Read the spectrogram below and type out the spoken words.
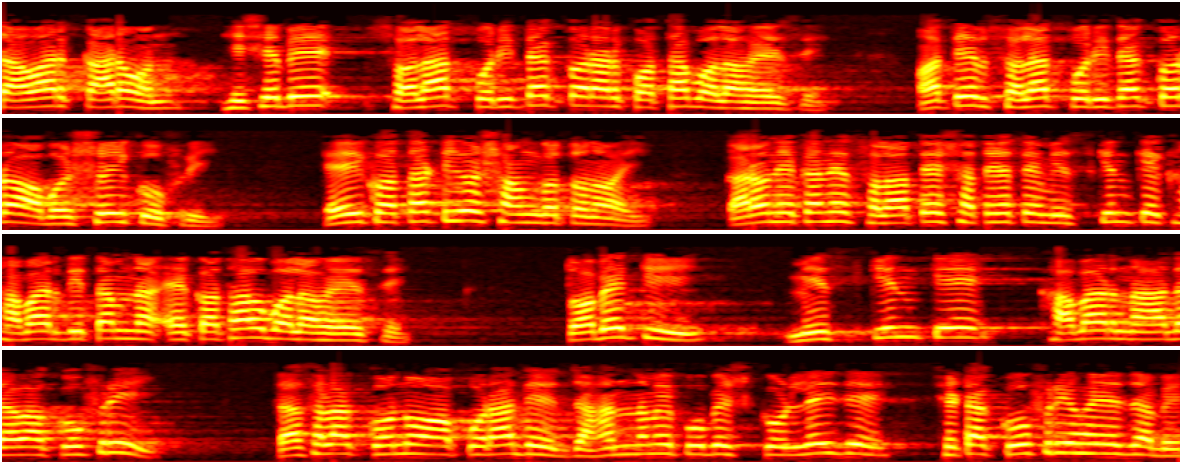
যাওয়ার কারণ হিসেবে সলাদ পরিত্যাগ করার কথা বলা হয়েছে। অতএব সলাদ পরিত্যাগ করা অবশ্যই কুফরি। এই কথাটিও সঙ্গত নয়, কারণ এখানে সলাতের সাথে সাথে মিসকিনকে খাবার দিতাম না, এ কথাও বলা হয়েছে। তবে কি মিসকিনকে খাবার না দেওয়া কুফরি? তাছাড়া কোনো অপরাধে জাহান নামে প্রবেশ করলেই যে সেটা কুফরি হয়ে যাবে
